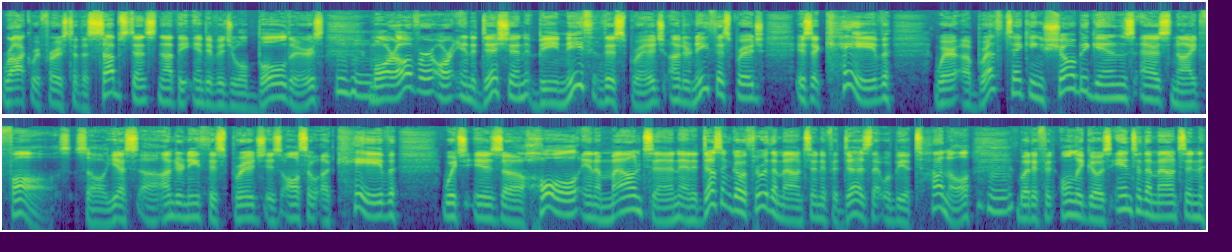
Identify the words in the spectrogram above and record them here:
Rock refers to the substance, not the individual boulders. Mm -hmm. Moreover, or in addition, beneath this bridge, underneath this bridge, is a cave where a breathtaking show begins as night falls. So, yes, uh, underneath this bridge is also a cave, which is a hole in a mountain, and it doesn't go through the mountain. If it does, that would be a tunnel. Mm -hmm. But if it only goes into the mountain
